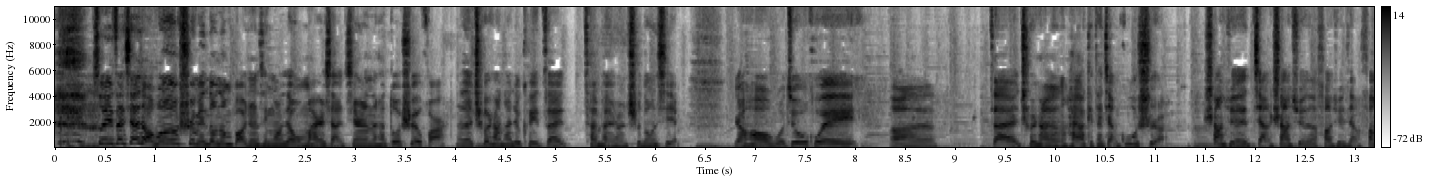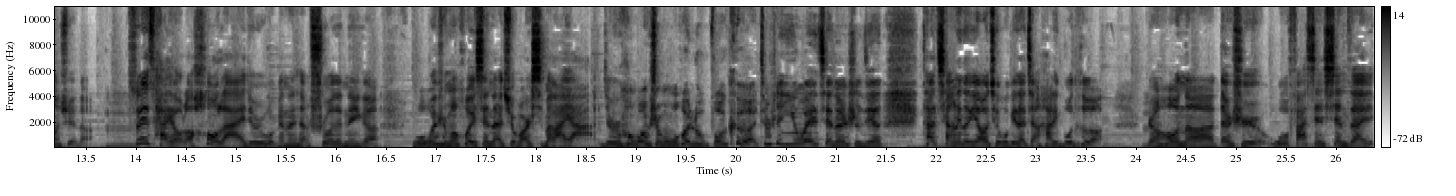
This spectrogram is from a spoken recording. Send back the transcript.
所以在现在小朋友睡眠都能保证情况下，我们还是想尽量让他多睡会儿。那在车上他就可以在餐盘上吃东西，然后我就会呃。在车上还要给他讲故事，上学讲上学的，放学讲放学的，所以才有了后来就是我刚才想说的那个，我为什么会现在去玩喜马拉雅，就是为什么我会录播客，就是因为前段时间他强烈的要求我给他讲哈利波特，然后呢，但是我发现现在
